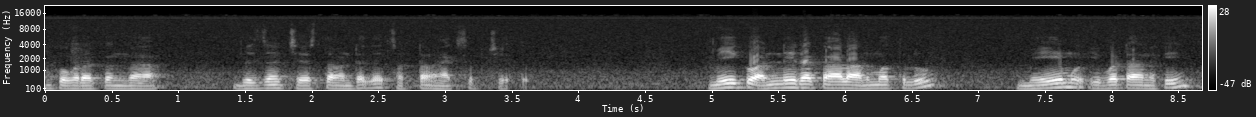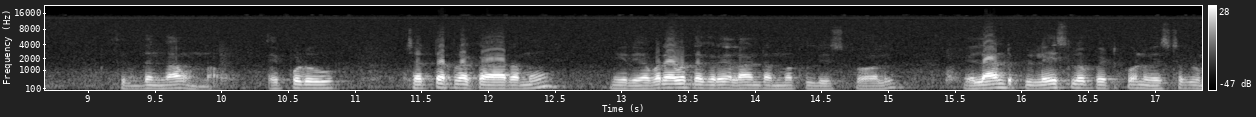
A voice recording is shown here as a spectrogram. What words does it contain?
ఇంకొక రకంగా బిజినెస్ చేస్తా ఉంటే చట్టం యాక్సెప్ట్ చేయదు. మీకు అన్ని రకాల అనుమతులు మేము ఇవ్వటానికి సిద్ధంగా ఉన్నాం. ఎప్పుడు? చట్ట ప్రకారము మీరు ఎవరెవరి దగ్గర ఎలాంటి అనుమతులు తీసుకోవాలి ఎలాంటి ప్లేస్లో పెట్టుకొని వెజిటబుల్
